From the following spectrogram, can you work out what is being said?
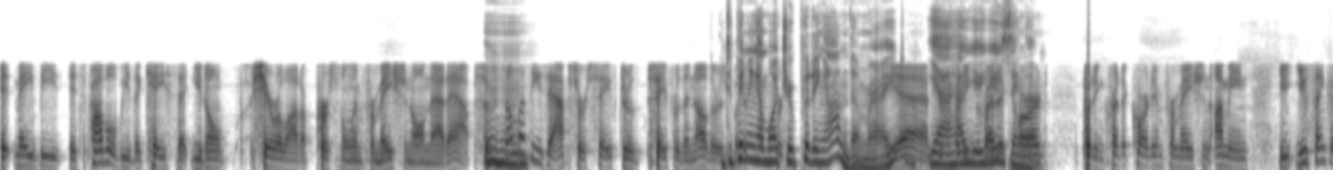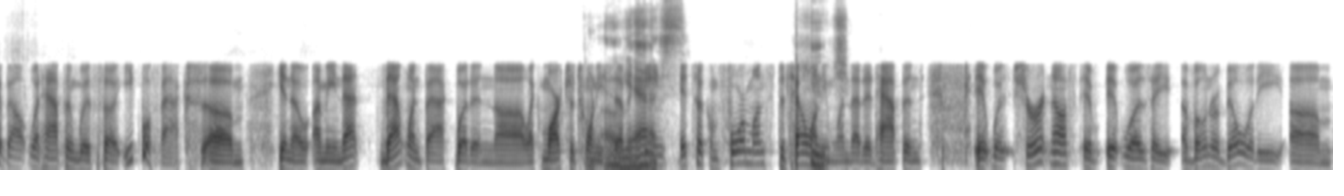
it may be it's probably the case that you don't share a lot of personal information on that app. So mm-hmm. some of these apps are safer safer than others. Depending on what you're putting on them, right? Yeah, yeah, how you're using card, them. putting credit card information. I mean, you, you think about what happened with uh, Equifax. Um, you know, I mean that that went back what in uh, like March of 2017. Oh, yes. It took them four months to tell Huge. anyone that it happened. It was sure enough, it, it was a, a vulnerability um,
